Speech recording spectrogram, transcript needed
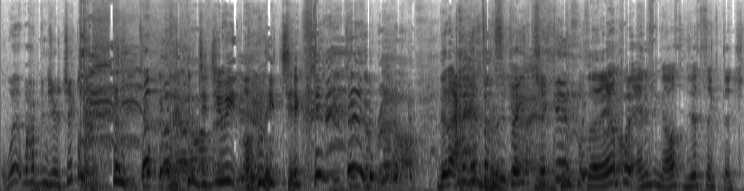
What, what happened to your chicken? Did you eat only chicken? You took the bread off. Did I have some straight Yeah. chicken? So they don't put anything else. Just like the. ch-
